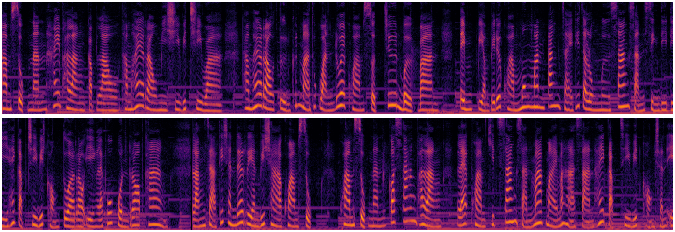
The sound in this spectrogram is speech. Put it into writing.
ความสุขนั้นให้พลังกับเราทำให้เรามีชีวิตชีวาทำให้เราตื่นขึ้นมาทุกวันด้วยความสดชื่นเบิกบาน เต็มเปี่ยมไปด้วยความมุ่งมั่นตั้งใจที่จะลงมือสร้างสรรค์สิ่งดีๆ ให้กับชีวิตของตัวเราเองและผู้คนรอบข้าง หลังจากที่ฉันได้เรียนวิชาความสุข ความสุขนั้นก็สร้างพลัง และความคิดสร้างสรรค์มากมายมหาศาลให้กับชีวิตของฉันเอ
